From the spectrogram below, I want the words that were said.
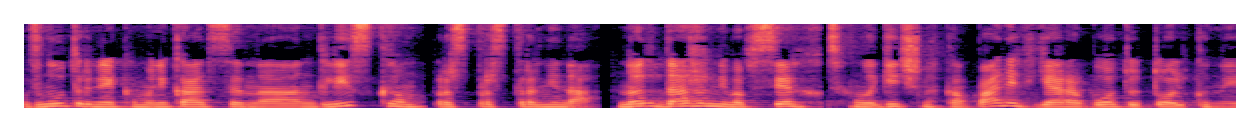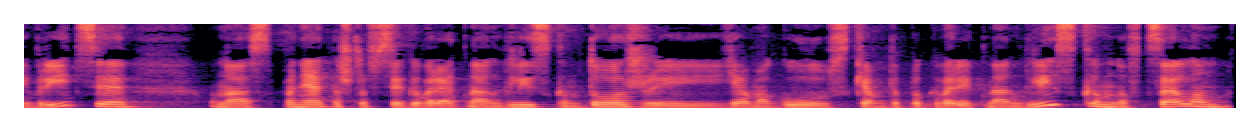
внутренняя коммуникация на английском распространена. Но это даже не во всех технологичных компаниях. Я работаю только на иврите, у нас понятно, что все говорят на английском тоже, и я могу с кем-то поговорить на английском, но в целом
